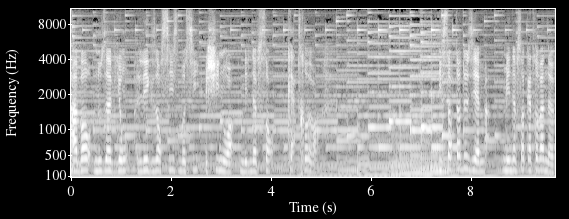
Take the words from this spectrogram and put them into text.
Avant, nous avions l'exorcisme aussi chinois, 1980. Il sort un deuxième, 1989,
